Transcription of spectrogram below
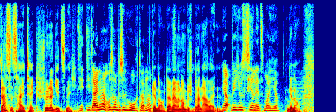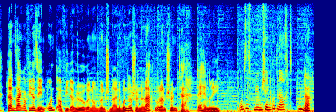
Das ist Hightech. Schöner geht's nicht. Die, die Leinwand muss noch ein bisschen hoch dann, ne? Genau, da werden wir noch ein bisschen dran arbeiten. Ja, wir justieren jetzt mal hier. Genau. Dann sagen auf Wiedersehen und auf Wiederhören und wünschen eine wunderschöne Nacht oder einen schönen Tag. Der Henry. Und das Blümchen. Gute Nacht. Gute Nacht.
